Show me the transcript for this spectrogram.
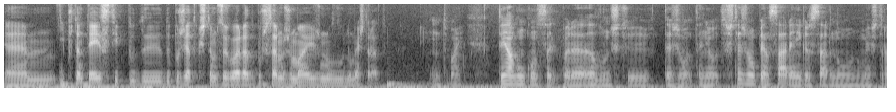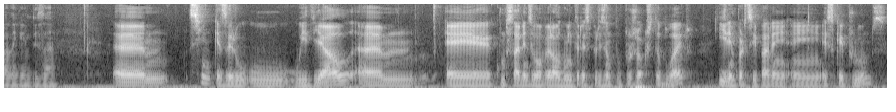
Um, e portanto é esse tipo de, de, projeto que estamos agora a debruçar-nos mais no, no, mestrado. Muito bem. Tem algum conselho para alunos que estejam, tenham, estejam a pensar em ingressar no, no mestrado em Game Design? Um, sim, quer dizer, o, o, o ideal um, é começarem a desenvolver algum interesse, por exemplo, para jogos de tabuleiro, irem participar em, em escape rooms.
